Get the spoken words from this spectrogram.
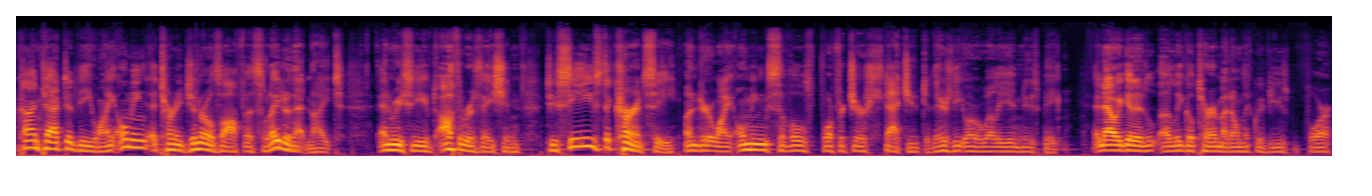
contacted the Wyoming Attorney General's office later that night and received authorization to seize the currency under Wyoming civil forfeiture statute. There's the Orwellian newspeak. And now we get a, a, legal term I don't think we've used before.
